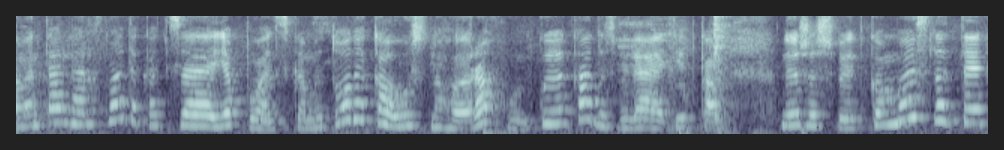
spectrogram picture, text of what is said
Ментальна арифметика це японська методика усного рахунку, яка дозволяє діткам дуже швидко мислити, е,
